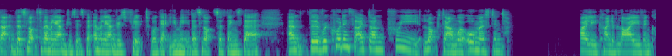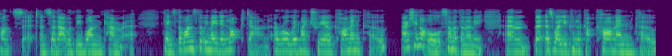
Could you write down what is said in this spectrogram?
that there's lots of Emily Andrews's, but Emily Andrews flute will get you me. There's lots of things there. Um, the recordings that I'd done pre-lockdown were almost entirely kind of live in concert, and so that would be one camera things. The ones that we made in lockdown are all with my trio Carmenco. Actually, not all. Some of them are me. Um, but as well, you can look up Carmenco,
